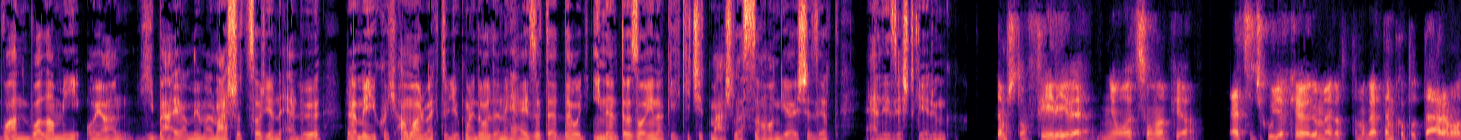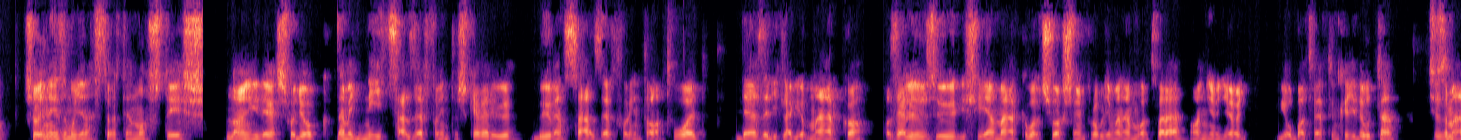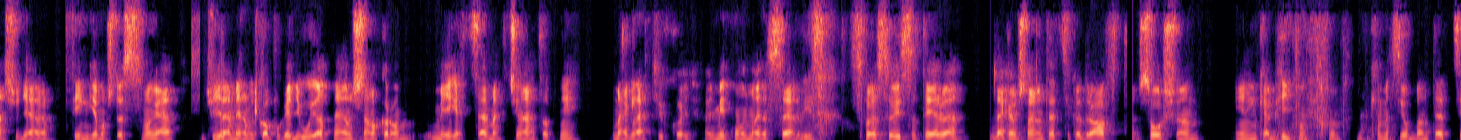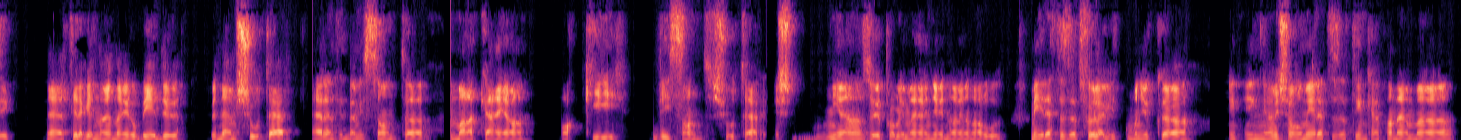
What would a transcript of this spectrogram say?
van valami olyan hibája, ami már másodszor jön elő, reméljük, hogy hamar meg tudjuk majd oldani a helyzetet, de hogy innentől Zolinak egy kicsit más lesz a hangja, és ezért elnézést kérünk nem is tudom, fél éve, nyolc hónapja, egyszer csak úgy a keverő megadta magát, nem kapott áramot, és hogy nézem, ugyanezt történt most, és nagyon ideges vagyok, nem egy 400 ezer forintos keverő, bőven 100 ezer forint alatt volt, de ez egyik legjobb márka. Az előző is ilyen márka volt, soha probléma nem volt vele, annyi ugye, hogy jobbat vettünk egy idő után, és ez a másodjára fingja most össze magát. Úgyhogy remélem, hogy kapok egy újat, nem, és nem akarom még egyszer megcsináltatni. Meglátjuk, hogy, hogy mit mond majd a szerviz. Spurs visszatérve, Nekem is nagyon tetszik a draft, Social, én inkább így mondom, nekem ez jobban tetszik. De tényleg egy nagyon-nagyon jó védő, ő nem shooter, ellentétben viszont Malakája, aki viszont shooter, és nyilván az ő problémája annyi, hogy nagyon alul méretezett, főleg itt mondjuk nem is alul méretezett inkább, hanem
